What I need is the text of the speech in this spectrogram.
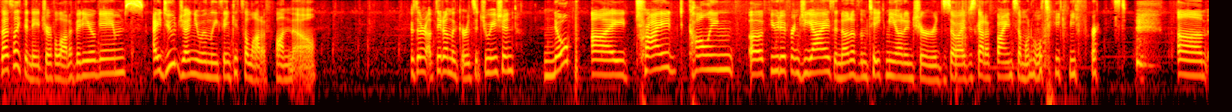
that's like the nature of a lot of video games. I do genuinely think it's a lot of fun, though. Is there an update on the GERD situation? Nope. I tried calling a few different GIs and none of them take me uninsured, so I just gotta find someone who will take me first. um,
